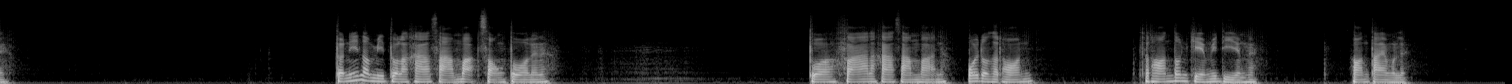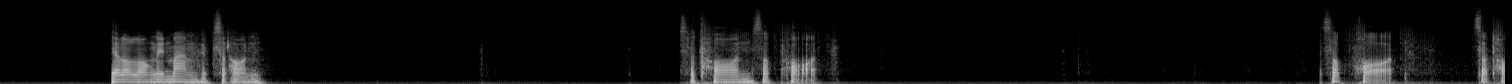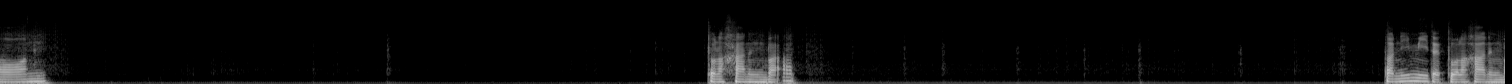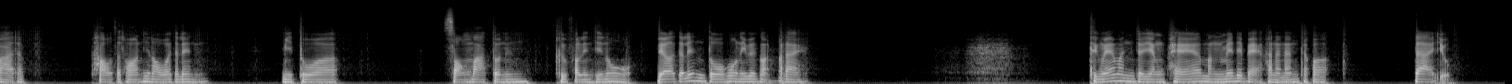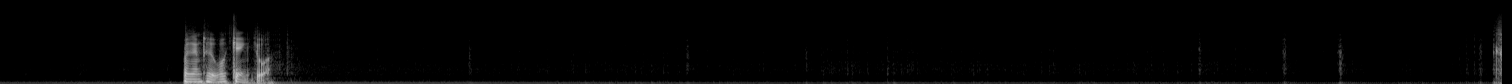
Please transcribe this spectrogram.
ตอนนี้เรามีตัวราคาสามบาทสองตัวเลยนะ ตัวฟ้าราคาสามบาทนะ โอ้ยโดนสะท้อน สะท้อนต้นเกมนี่ดีจังนะสะท้อนตายหมดเลย เดี๋ยวเราลองเล่นบ้างครับสะท้อน สะท้อนซัพพอร์ตซัพพอร์ตสะท้อน ตัวราคาหนึ่งบาท ตอนนี้มีแต่ตัวราคาหนึ่งบาทครับ เผ่าสะท้อนที่เราว่าจะเล่น มีตัวสองบาทตัวหนึง คือฟาเรนติโนเดี๋ยวเราจะเล่นตัวพวกนี้ไปก่อนก็ได้ ถึงแม้มันจะยังแพ้มันไม่ได้แบกขนาดนั้นแต่ก็ได้อยู่ มันยังถือว่าเก่งอยู่อะ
